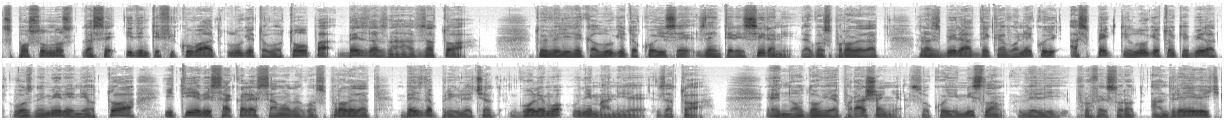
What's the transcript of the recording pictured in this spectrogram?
способност да се идентификуваат луѓето во толпа без да знаат за тоа. Тој вели дека луѓето кои се заинтересирани да го спроведат разбираат дека во некои аспекти луѓето ќе бидат вознемирени од тоа и тие би сакале само да го спроведат без да привлечат големо внимание за тоа. Едно од овие прашања со кои мислам, вели професорот Андреевиќ,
